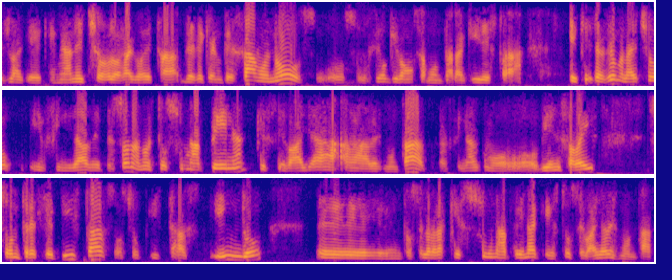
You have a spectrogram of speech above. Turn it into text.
es la que, que me han hecho a largo de esta, desde que empezamos, ¿no? O, o surgió que íbamos a montar aquí esta, esta instalación me la ha hecho infinidad de personas, ¿no? Esto es una pena que se vaya a desmontar. Al final, como bien sabéis, son 13 pistas, 8 pistas indo, eh, entonces la verdad es que es una pena que esto se vaya a desmontar.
